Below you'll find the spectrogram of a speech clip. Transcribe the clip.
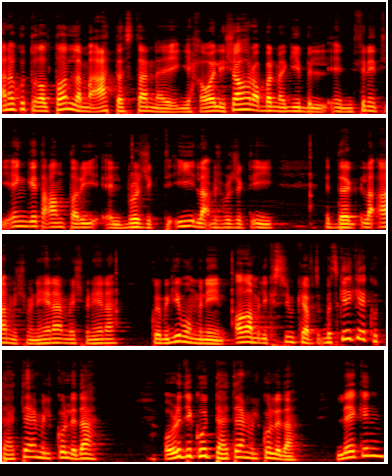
أنا كنت غلطان لما قعدت أستنى يجي حوالي شهر قبل ما أجيب ال infinity ingot عن طريق ال ProjectE لا مش ProjectE الدرج... لا مش من هنا مش من هنا. كنا بنجيبهم منين؟ آه من ال extreme craft بس كده كده كنت هتعمل كل ده. already كنت هتعمل كل ده. لكن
